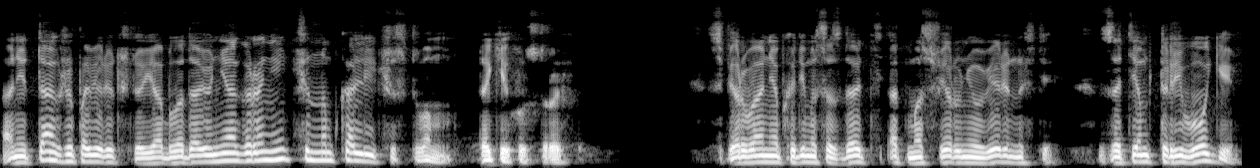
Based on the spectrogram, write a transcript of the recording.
они также поверят, что я обладаю неограниченным количеством таких устройств. Сперва необходимо создать атмосферу неуверенности, затем тревоги,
